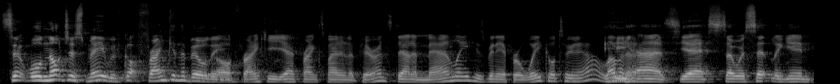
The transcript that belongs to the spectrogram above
So, well, not just me, we've got Frank in the building. Oh, Frankie, yeah, Frank's made an appearance down in Manly. He's been here for a week or two now. Loving he it. has, yes. So we're settling in.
